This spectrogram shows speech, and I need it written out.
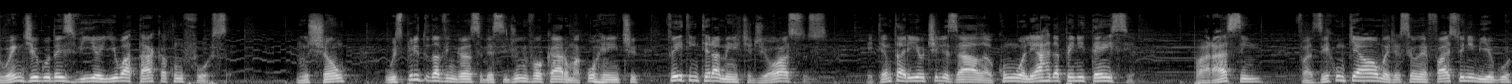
o Endigo desvia e o ataca com força. No chão, o espírito da vingança decidiu invocar uma corrente feita inteiramente de ossos e tentaria utilizá-la com o olhar da penitência, para assim fazer com que a alma de seu nefasto inimigo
